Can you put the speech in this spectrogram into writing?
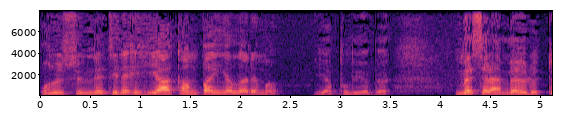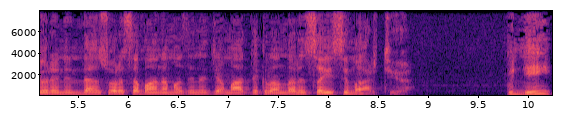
Onun sünnetine ihya kampanyaları mı yapılıyor böyle? Mesela mevlüt töreninden sonra sabah namazını cemaatle kılanların sayısı mı artıyor? Bu ne,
